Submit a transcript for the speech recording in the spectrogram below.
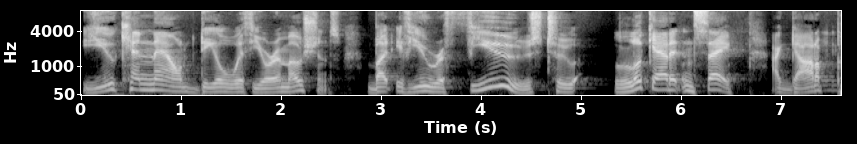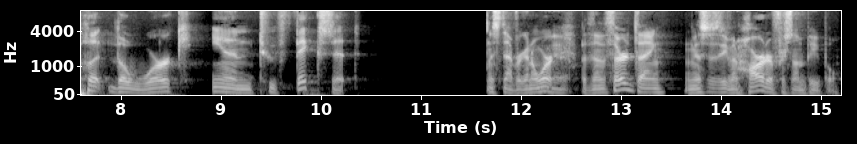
You can now deal with your emotions. But if you refuse to look at it and say, I gotta put the work in to fix it, it's never gonna work. Yeah. But then the third thing, and this is even harder for some people,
